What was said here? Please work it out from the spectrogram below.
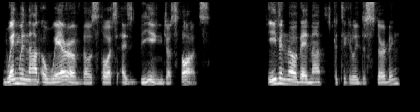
When we're not aware of those thoughts as being just thoughts, even though they're not particularly disturbing,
